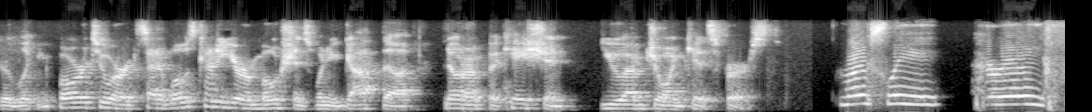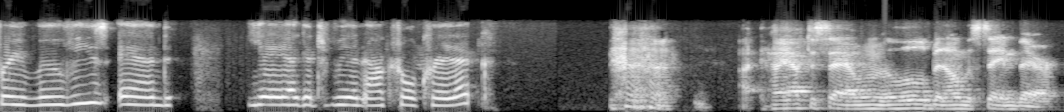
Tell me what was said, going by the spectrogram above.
you're looking forward to or excited? What was kind of your emotions when you got the notification you have joined Kids First? Mostly, hooray, free movies, and yay, I get to be an actual critic. I I have to say, I'm a little bit on the same there.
